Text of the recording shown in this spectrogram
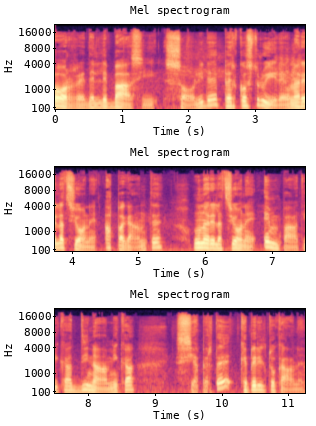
porre delle basi solide per costruire una relazione appagante, una relazione empatica, dinamica, sia per te che per il tuo cane.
